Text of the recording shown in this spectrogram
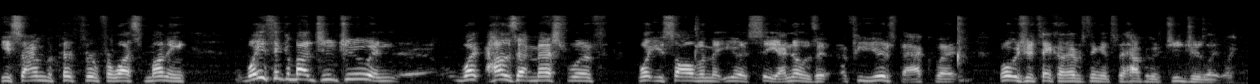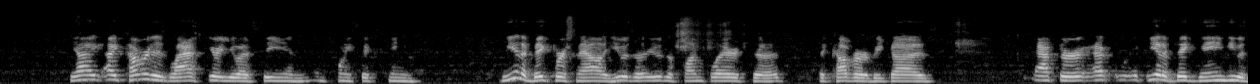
He signed with Pittsburgh for less money. What do you think about Juju, and what? How does that mesh with what you saw of him at USC? I know it was a, a few years back, but what was your take on everything that's been happening with Juju lately? Yeah, I, I covered his last year at USC in, in 2016. He had a big personality. He was a he was a fun player to to cover because after if he had a big game, he was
